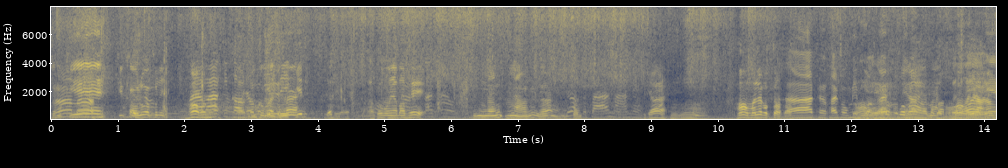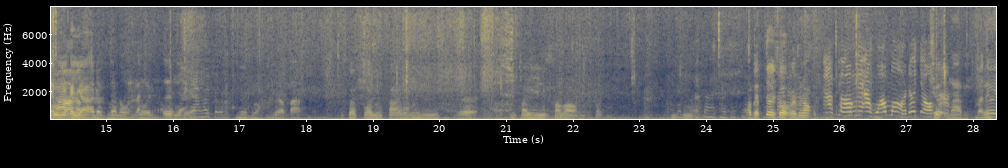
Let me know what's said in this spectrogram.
สามัคคีกินข้าวร่วมมื้อนี้พ่อคนมากินข้าวทำตุ้มมาถึงนะเอาก็มวยมาเพ่ถึงนั้นงานที่เหลือจ้าห้องมันเลยบอกตดอ่าเธอไฟผมมีบ่วงเลยบ่มาห้องกระยาเนาะมากระยาดอกตลดเออก็ปล่อยมันขายมันไม่มีเออมันขายดีเขาบอก เอาแบบเตยโศกเลยพี่น้องเอาจองเนี่ยเอาหัวหม้อเด้อจองเชื่ออะมามาเลย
